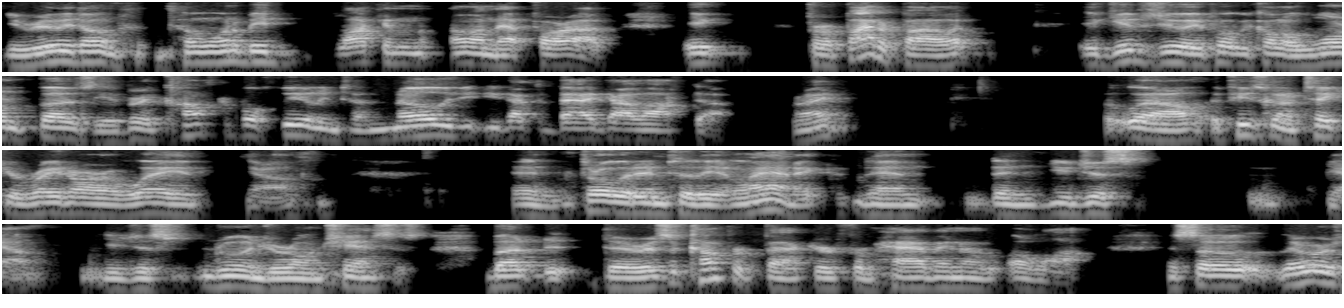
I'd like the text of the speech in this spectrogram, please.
you, really don't don't want to be locking on that far out. It, for a fighter pilot, it gives you a what we call a warm fuzzy, a very comfortable feeling to know that you got the bad guy locked up, right? Well, if he's going to take your radar away you know and throw it into the Atlantic, then then you just yeah you just ruined your own chances. But there is a comfort factor from having a, a lock, and so there were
